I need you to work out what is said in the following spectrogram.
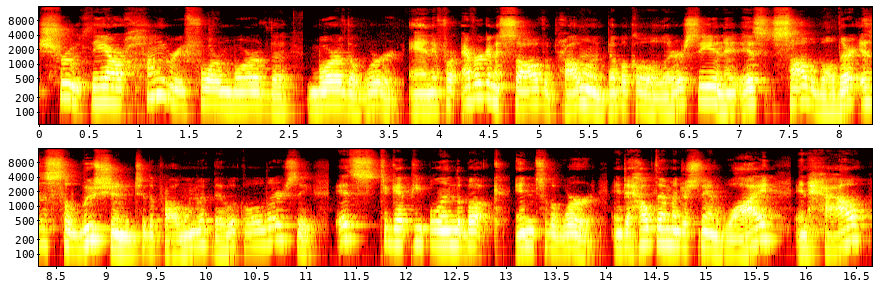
truth. They are hungry for more of the more of the word. And if we're ever going to solve the problem of biblical illiteracy, and it is solvable, there is a solution to the problem of biblical illiteracy. It's to get people in the book, into the word, and to help them understand why and how,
